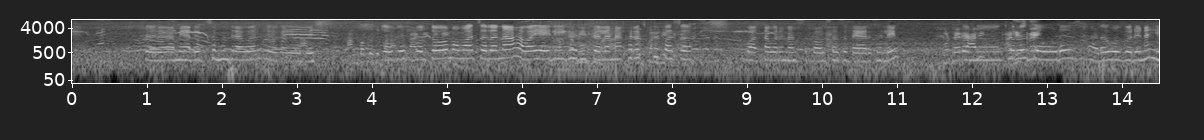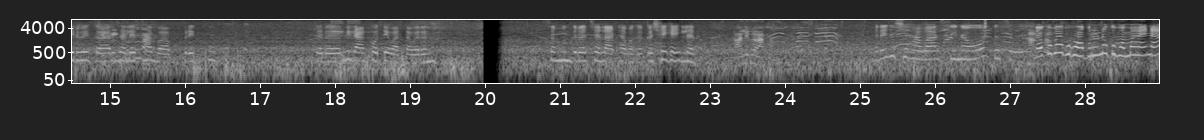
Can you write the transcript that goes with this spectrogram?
तर आम्ही आलो समुद्रावर. हे बघा योगेश. योगेश बोलतो मम्मा चला ना हवा यायली घरी चला ना. खरंच खूप असं वातावरण असं पावसाचं तयार झाले खरंच एवढे झाडं वगैरे ना हिरवेगार झालेत ना बापरे खूप. तर मी दाखवते वातावरण. समुद्राच्या लाटा बघा कशा यायलात आली बघ आता. अरे जशी हवा असती ना हो तसं. नको बाबू घाबरू नको मम्मा आहे ना.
